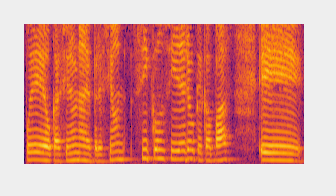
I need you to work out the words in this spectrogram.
puede ocasionar una depresión. Sí considero que capaz eh,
